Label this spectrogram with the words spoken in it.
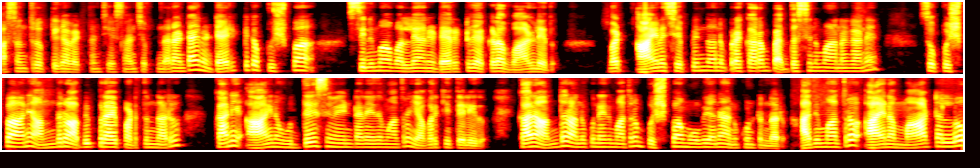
అసంతృప్తిగా వ్యక్తం చేశానని చెప్తున్నారు. అంటే ఆయన డైరెక్ట్గా పుష్ప సినిమా వల్లే ఆయన డైరెక్ట్గా ఎక్కడ వాడలేదు. బట్ ఆయన చెప్పిన దాని ప్రకారం పెద్ద సినిమా అనగానే సో పుష్ప అని అందరూ అభిప్రాయపడుతున్నారు. కానీ ఆయన ఉద్దేశం ఏంటనేది మాత్రం ఎవరికి తెలియదు కానీ అందరూ అనుకునేది మాత్రం పుష్ప మూవీ అని అనుకుంటున్నారు. అది మాత్రం ఆయన మాటల్లో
